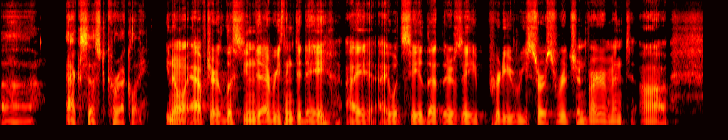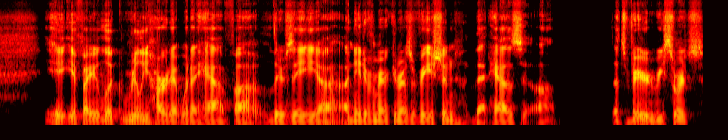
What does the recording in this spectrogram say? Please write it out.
uh, accessed correctly? You know, after listening to everything today, I, I would say that there's a pretty resource rich environment. Uh, if I look really hard at what I have, uh, there's a, uh, a Native American reservation that has uh, that's very resource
